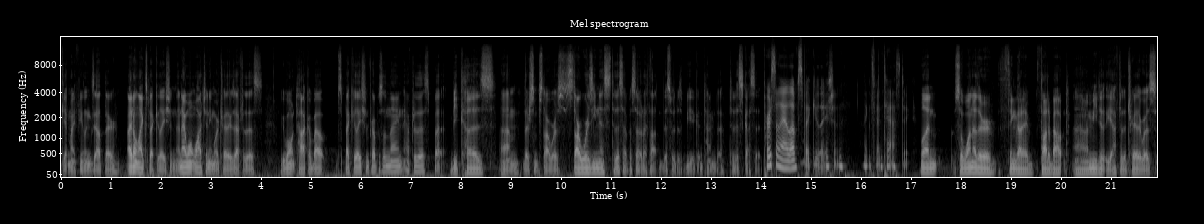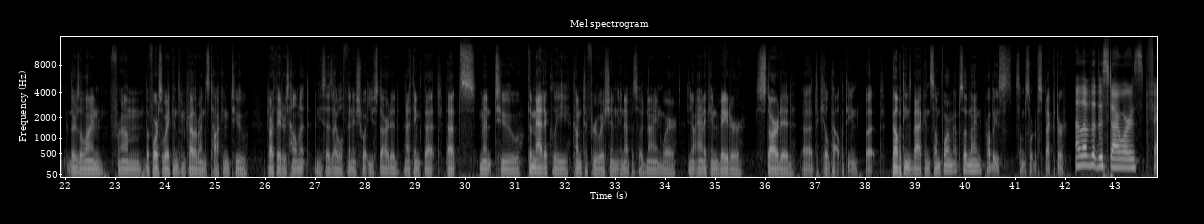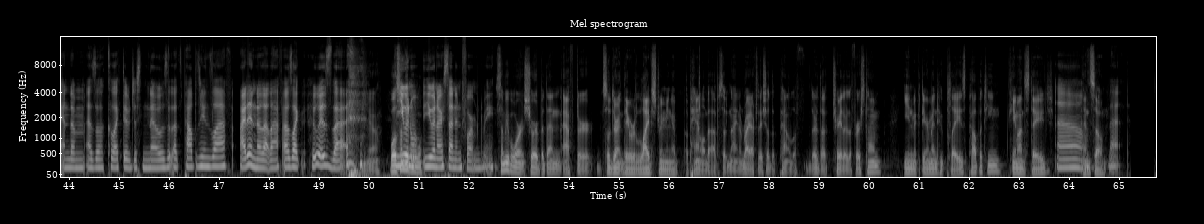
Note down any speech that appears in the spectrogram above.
get my feelings out there. I don't like speculation, and I won't watch any more trailers after this. We won't talk about speculation for episode 9 after this but because um, there's some star wars star warsiness to this episode i thought this would just be a good time to, to discuss it Personally, I love speculation. I think it's fantastic. Well, and so one other thing that I thought about uh, immediately after the trailer was there's a line from The Force Awakens when Kylo Ren's talking to Darth Vader's helmet, and he says, "I will finish what you started." And I think that that's meant to thematically come to fruition in Episode Nine, where you know Anakin Vader started uh, to kill Palpatine, but Palpatine's back in some form. Episode Nine, probably some sort of specter. I love that the Star Wars fandom as a collective just knows that that's Palpatine's laugh. I didn't know that laugh. I was like, who is that? Yeah. Well, some you people. and you and our son informed me. some people weren't sure, but then after, so during they were live streaming a, a panel about episode nine, and right after they showed the panel, the, or the trailer the first time, Ian McDiarmid, who plays Palpatine, came on stage, Oh, and so that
